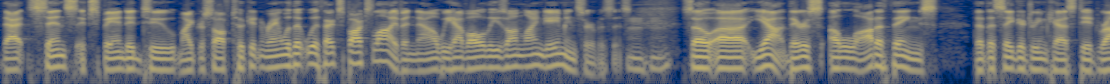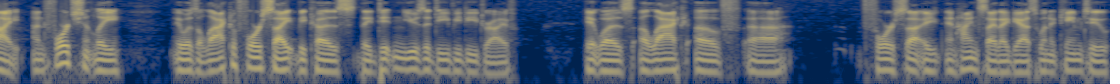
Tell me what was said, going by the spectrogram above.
That since expanded to Microsoft took it and ran with it with Xbox Live, and now we have all these online gaming services. So uh, yeah, there's a lot of things that the Sega Dreamcast did right. Unfortunately, it was a lack of foresight because they didn't use a DVD drive. It was a lack of uh, foresight and hindsight, I guess, when it came to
